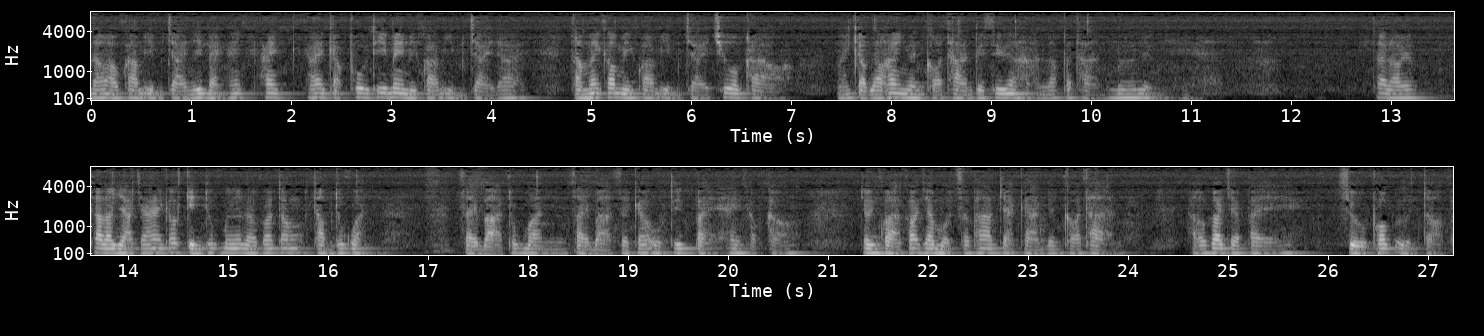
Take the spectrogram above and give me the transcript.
เราเอาความอิ่มใจนี้แบ่งให้ให้ให้กับผู้ที่ไม่มีความอิ่มใจได้ทำให้เขามีความอิ่มใจชั่วคราว เหมือนกับเราให้เงินขอทานไปซื้ออาหารรับประทานมื้อหนึ่ง ถ้าเราถ้าเราอยากจะให้เขากินทุกมื้อเราก็ต้องทำทุกวัน ใส่บาตรทุกวัน ใส่บาตรเสร็จก็อุทิศไปให้กับเขา จนกว่าเขาจะหมดสภาพจากการเป็นขอทาน เขาก็จะไปสู่ภพอื่นต่อไป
